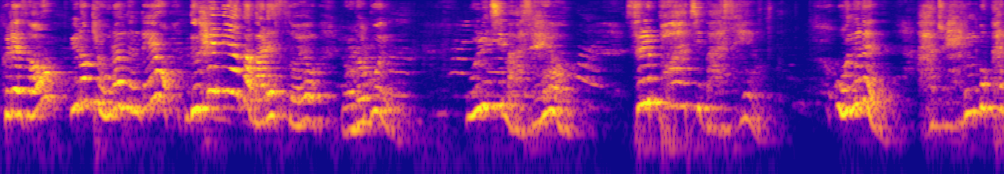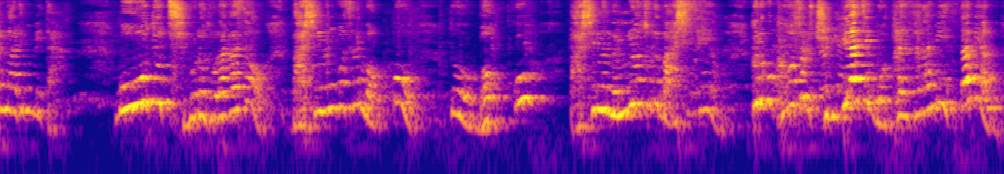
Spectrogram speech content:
그래서 이렇게 울었는데요. 느헤미야가 말했어요. 여러분, 울지 마세요. 슬퍼하지 마세요. 오늘은 아주 행복한 날입니다. 모두 집으로 돌아 맛있는 것을 먹고 또 먹고 맛있는 음료수를 마시세요. 그리고 그것을 준비하지 못한 사람이 있다면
